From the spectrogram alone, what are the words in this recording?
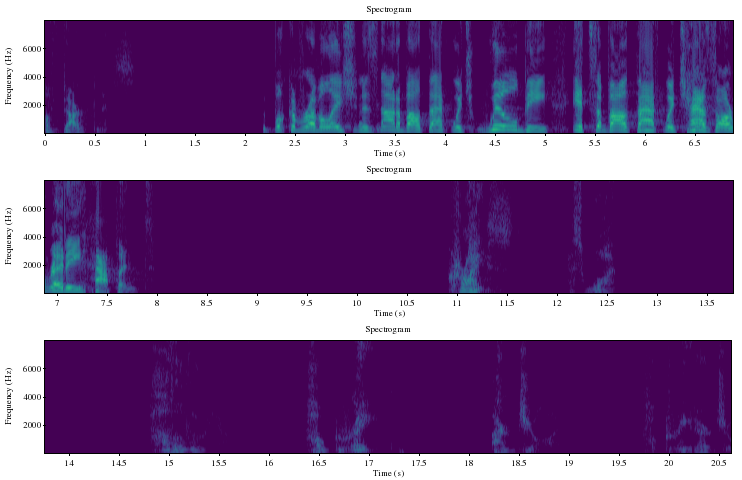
of darkness. The book of Revelation is not about that which will be, it's about that which has already happened. Christ has won. Hallelujah. How great our joy. How great our joy.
